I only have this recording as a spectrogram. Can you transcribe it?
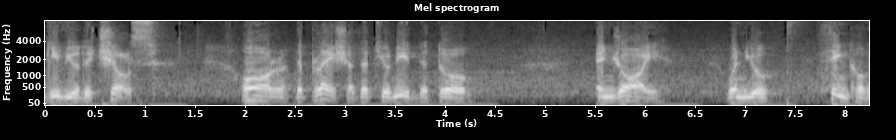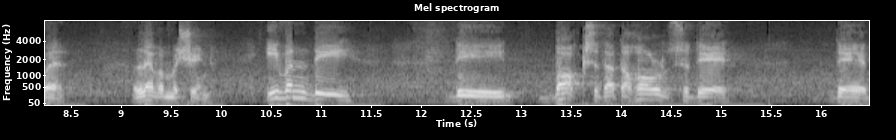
give you the chills or the pleasure that you need to enjoy when you think of a lever machine. Even the, the box that holds the the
